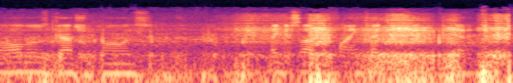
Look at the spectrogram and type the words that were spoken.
All those Gashapons. I guess I'll have to find Kaito at a different.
